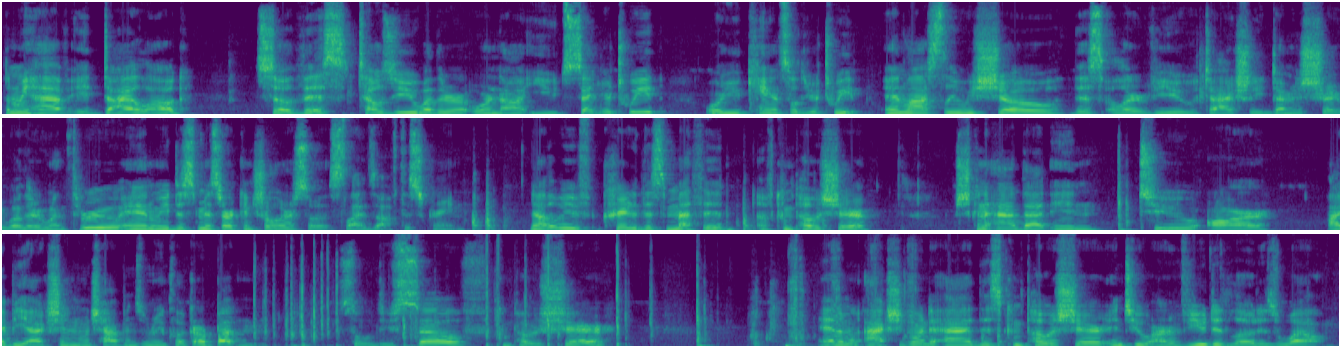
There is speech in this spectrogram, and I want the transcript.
Then we have a dialog, so this tells you whether or not you sent your tweet or you canceled your tweet. And lastly, we show this alert view to actually demonstrate whether it went through and we dismiss our controller so it slides off the screen. Now that we've created this method of compose share, I'm just going to add that in to our IB action, which happens when we click our button. So we'll do self compose share. And I'm actually going to add this compose share into our view did load as well.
